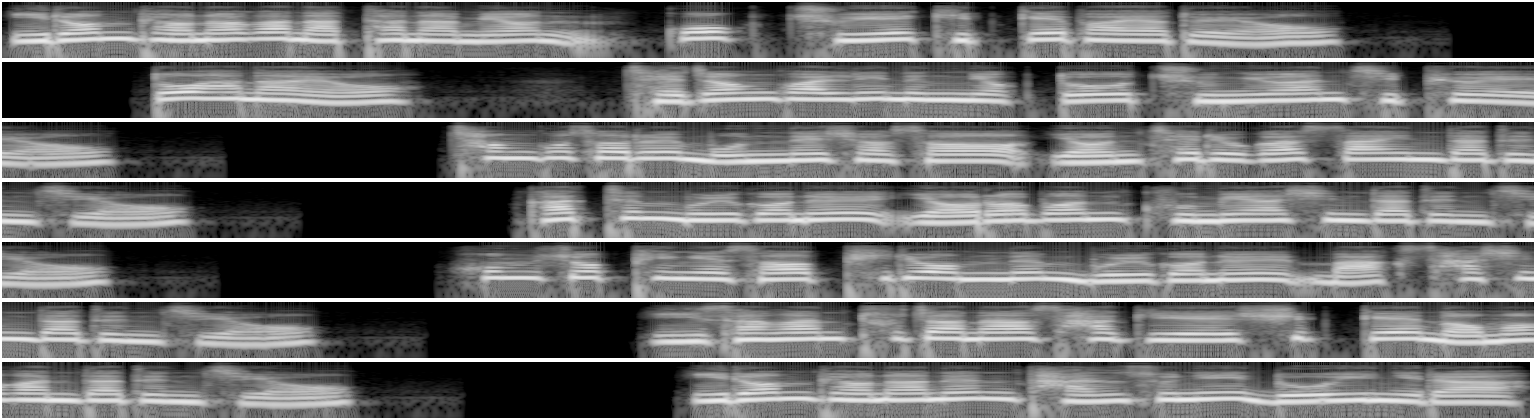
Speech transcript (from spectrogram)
이런 변화가 나타나면 꼭 주의 깊게 봐야 돼요. 또 하나요. 재정 관리 능력도 중요한 지표예요. 청구서를 못 내셔서 연체료가 쌓인다든지요. 같은 물건을 여러 번 구매하신다든지요. 홈쇼핑에서 필요 없는 물건을 막 사신다든지요. 이상한 투자나 사기에 쉽게 넘어간다든지요. 이런 변화는 단순히 노인이라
